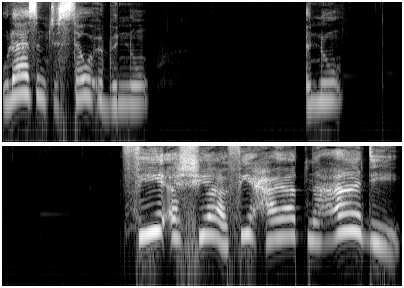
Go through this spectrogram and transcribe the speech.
ولازم تستوعب إنه إنه في أشياء في حياتنا عادي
